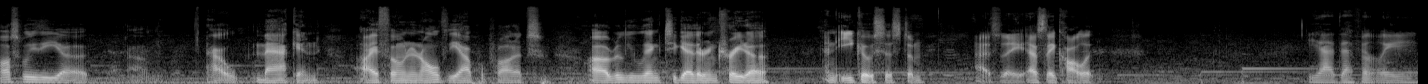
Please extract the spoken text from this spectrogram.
possibly the uh, um, how Mac and iPhone and all of the Apple products uh, really link together and create a an ecosystem, as they as they call it. Yeah, definitely.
